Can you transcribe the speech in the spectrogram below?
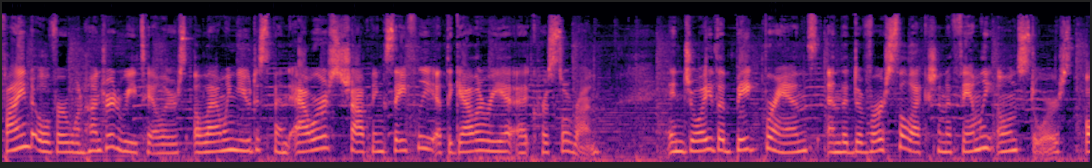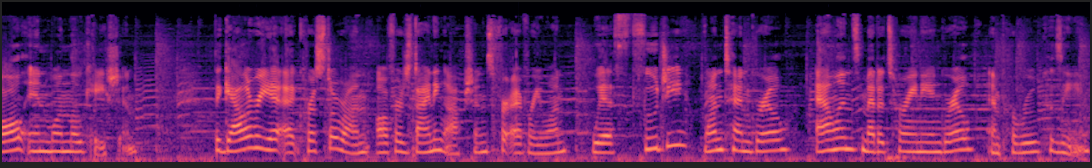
Find over 100 retailers allowing you to spend hours shopping safely at the Galleria at Crystal Run. Enjoy the big brands and the diverse selection of family owned stores all in one location. The Galleria at Crystal Run offers dining options for everyone with Fuji 110 Grill, Allen's Mediterranean Grill, and Peru Cuisine.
